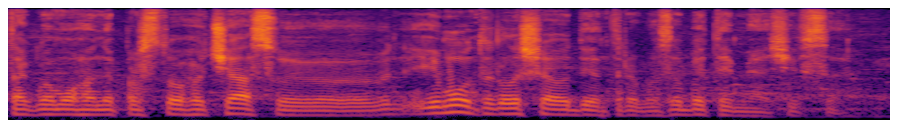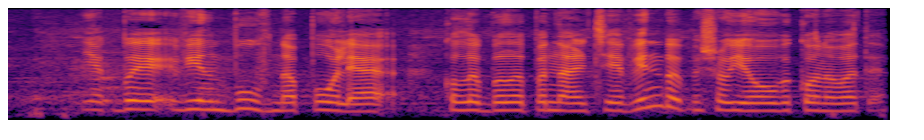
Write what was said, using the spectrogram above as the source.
так би мовити, непростого часу. Йому лише один треба забити м'яч і все. Якби він був на полі, коли були пенальті, він би пішов його виконувати.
